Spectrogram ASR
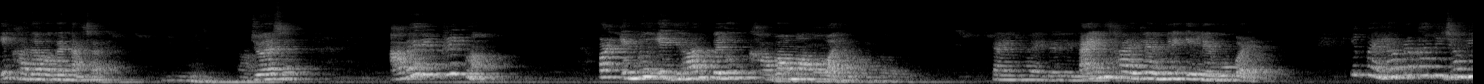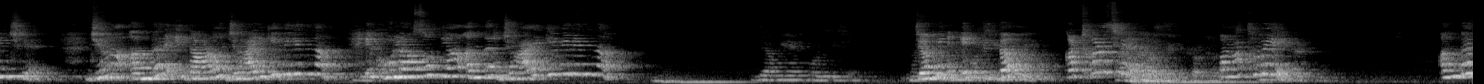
એ ખાધા વગર ના ચાલે. જોયા છે? આવે રિટ્રીટમાં પણ એમનું એ ધ્યાન પેલું ખાવામાં હોય. ટાઈમ થાય એટલે ટાઈમ થાય એટલે એમને એ લેવું પડે. એ પહેલા પ્રકારની જમીન છે. જ્યાં અંદર એ દાણો જાય કેવી રીતના? એ ખુલાસો ત્યાં અંદર જાય કેવી રીતના? જમીન પહોંચી છે. જમીન એકદમ કઠણ છે. પાથવે. અંદર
